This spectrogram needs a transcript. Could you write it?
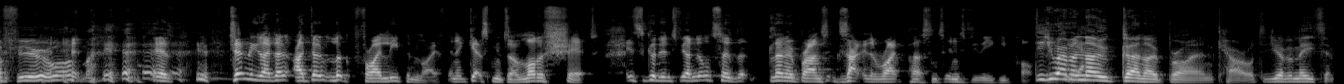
a few of my. yes. Generally, I don't. I don't look before I leap in life, and it gets me into a lot of shit. It's a good interview, and also that Glenn O'Brien's exactly the right person to interview Iggy Pop. Did you ever Yeah. know Glenn O'Brien, Carol? Did you ever meet him?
